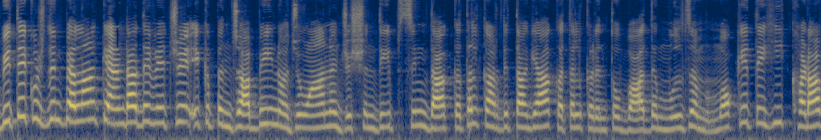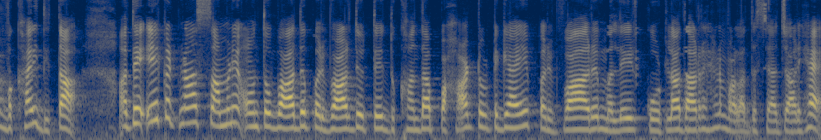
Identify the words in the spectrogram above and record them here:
ਬੀਤੇ ਕੁਝ ਦਿਨ ਪਹਿਲਾਂ ਕੈਨੇਡਾ ਦੇ ਵਿੱਚ ਇੱਕ ਪੰਜਾਬੀ ਨੌਜਵਾਨ ਜਸ਼ਨਦੀਪ ਸਿੰਘ ਦਾ ਕਤਲ ਕਰ ਦਿੱਤਾ ਗਿਆ। ਕਤਲ ਕਰਨ ਤੋਂ ਬਾਅਦ ਮੁਲਜ਼ਮ ਮੌਕੇ ਤੇ ਹੀ ਖੜਾ ਵਿਖਾਈ ਦਿੱਤਾ ਅਤੇ ਇਹ ਘਟਨਾ ਸਾਹਮਣੇ ਆਉਣ ਤੋਂ ਬਾਅਦ ਪਰਿਵਾਰ ਦੇ ਉੱਤੇ ਦੁੱਖਾਂ ਦਾ ਪਹਾੜ ਟੁੱਟ ਗਿਆ ਹੈ। ਪਰਿਵਾਰ ਮਲੇਰ ਕੋਟਲਾ ਦਾ ਰਹਿਣ ਵਾਲਾ ਦੱਸਿਆ ਜਾ ਰਿਹਾ ਹੈ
